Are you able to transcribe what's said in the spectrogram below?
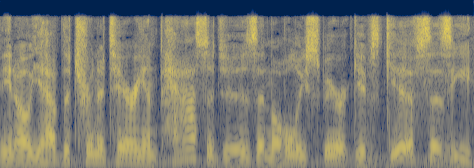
you know, you have the Trinitarian passages, and the Holy Spirit gives gifts as He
